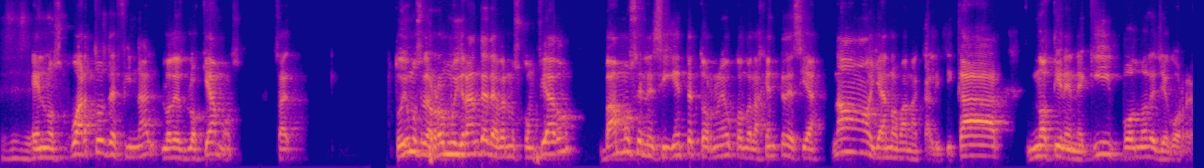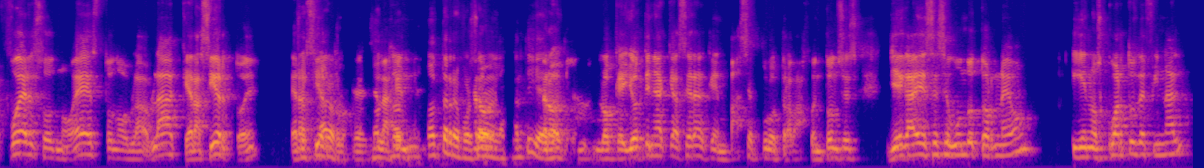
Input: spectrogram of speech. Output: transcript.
sí, en los cuartos de final, lo desbloqueamos. O sea, tuvimos el error muy grande de habernos confiado. Vamos en el siguiente torneo cuando la gente decía, no, ya no van a calificar, no tienen equipo, no les llegó refuerzos, no esto, no bla, bla, que era cierto, ¿eh? Era cierto lo que decía la gente. No te reforzaron la plantilla. Pero lo que yo tenía que hacer era que en base a puro trabajo. Entonces, llega ese segundo torneo y en los cuartos de final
